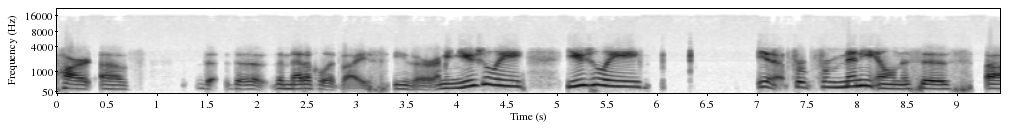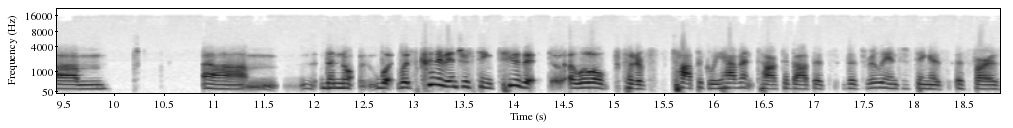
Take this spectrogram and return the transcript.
part of the the the medical advice either. I mean, usually usually, you know, for for many illnesses. Um, um, the what, what's kind of interesting too that a little sort of topic we haven't talked about that's that's really interesting as as far as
